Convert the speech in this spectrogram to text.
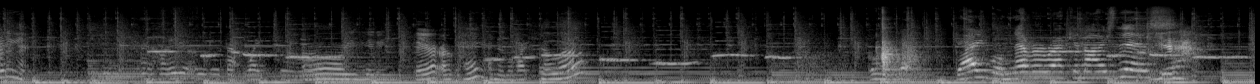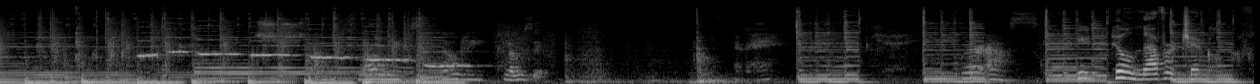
Hiding it? I hide it under that white pillow. Oh, you're hitting there. Okay, under the white pillow. Oh, yeah. Daddy will never recognize this. Yeah. Slowly, slowly close it. Okay. Where else? He, he'll never check on the floor.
